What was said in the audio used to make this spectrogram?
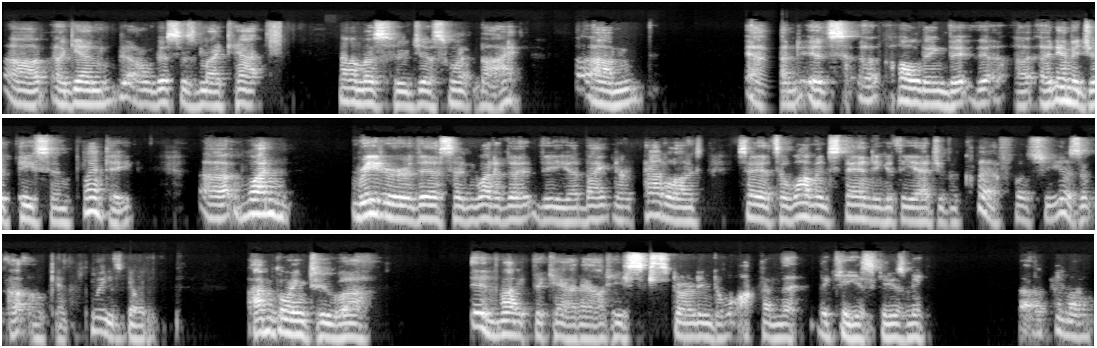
Uh, again, oh, this is my cat Thomas who just went by. Um, and it's uh, holding the, the uh, an image of peace and plenty. Uh, one reader of this and one of the the uh, banknote catalogs say it's a woman standing at the edge of a cliff. Well, she isn't. Uh oh, please go. I'm going to uh, invite the cat out. He's starting to walk on the, the key, excuse me. Uh, come on.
